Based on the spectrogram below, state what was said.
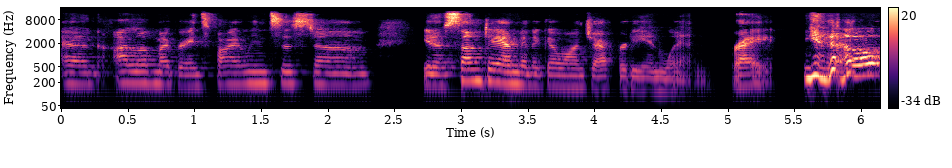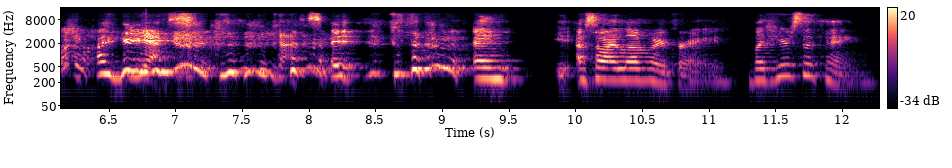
and I love my brain's filing system. You know, someday I'm going to go on Jeopardy and win, right? You know, oh, I mean, yes. yes. and so I love my brain. But here's the thing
